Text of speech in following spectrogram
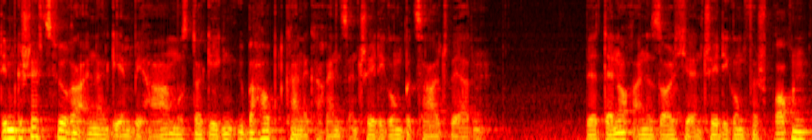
Dem Geschäftsführer einer GmbH muss dagegen überhaupt keine Karenzentschädigung bezahlt werden. Wird dennoch eine solche Entschädigung versprochen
